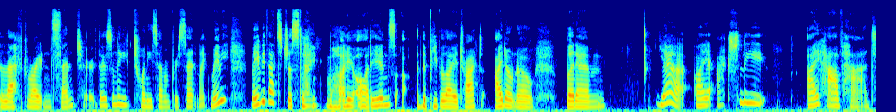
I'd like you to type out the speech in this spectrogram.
left, right and center. There's only 27%. Like maybe maybe that's just like my audience, uh, the people I attract. I don't know. But um yeah, I actually I have had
